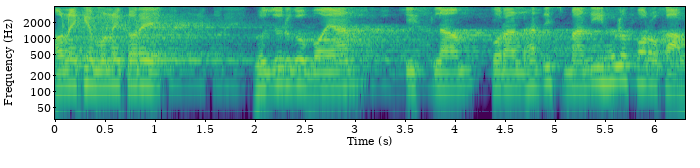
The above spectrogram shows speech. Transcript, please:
অনেকে মনে করে, হুজুর্গ বয়ান ইসলাম, কোরআন, হাদিস মানি হলো পরকাল।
